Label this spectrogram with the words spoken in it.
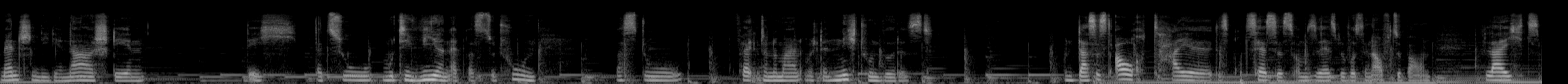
Menschen, die dir nahestehen, dich dazu motivieren, etwas zu tun, was du vielleicht unter normalen Umständen nicht tun würdest. Und das ist auch Teil des Prozesses, um Selbstbewusstsein aufzubauen. Vielleicht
